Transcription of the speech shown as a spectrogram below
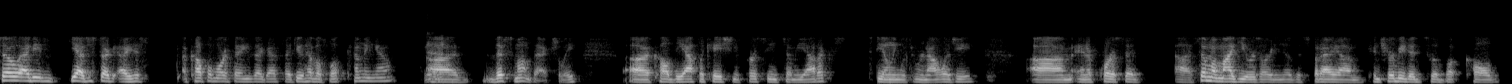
so I mean, yeah, just a, I just a couple more things. I guess I do have a book coming out yeah. uh, this month actually uh, called The Application of Peircean Semiotics, dealing with Runology. Um, and of course, uh, some of my viewers already know this, but I um, contributed to a book called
